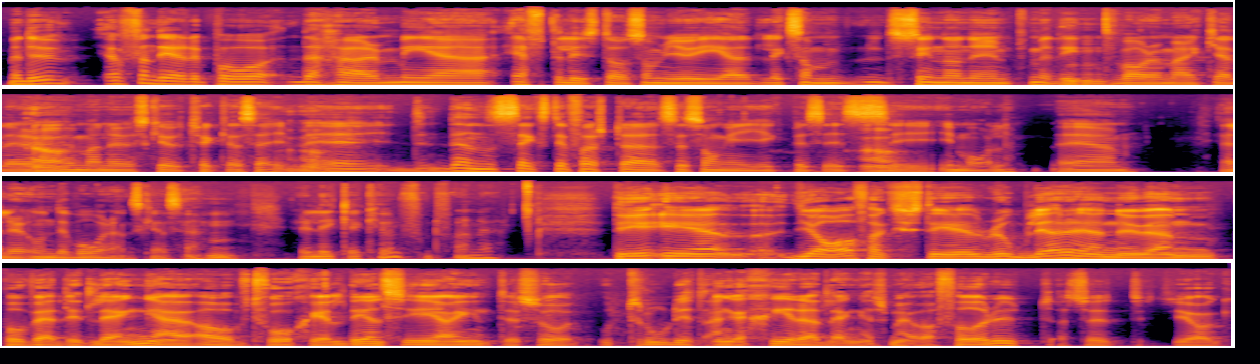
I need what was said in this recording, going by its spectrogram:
Men du, jag funderade på det här med Efterlyst då, som ju är liksom synonymt med ditt mm. varumärke, eller ja. hur man nu ska uttrycka sig. Ja. Eh, den 61 säsongen gick precis ja. i, i, mål. Eh, eller under våren ska jag säga. Mm. Är det lika kul fortfarande? Det är, ja faktiskt, det är roligare nu än på väldigt länge av två skäl. Dels är jag inte så otroligt engagerad längre som jag var förut. Alltså, jag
